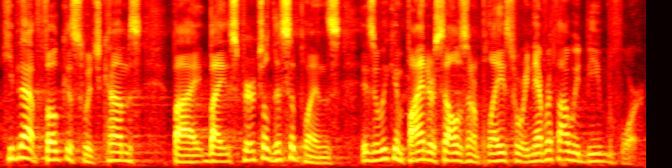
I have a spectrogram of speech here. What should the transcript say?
keeping that focus which comes by, by spiritual disciplines, is that we can find ourselves in a place where we never thought we'd be before,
